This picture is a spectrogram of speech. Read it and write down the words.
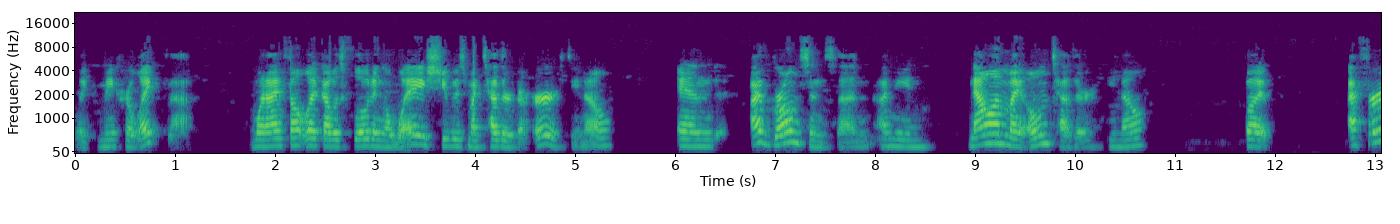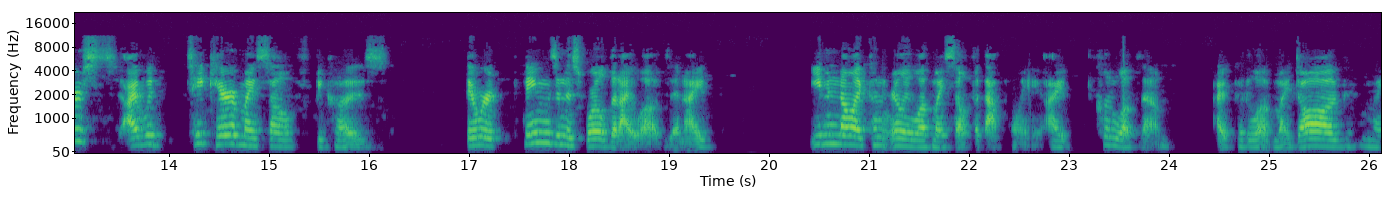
like make her like that when I felt like I was floating away, she was my tether to earth, you know? And I've grown since then. I mean, now I'm my own tether, you know? But at first, I would take care of myself because there were things in this world that I loved. And I, even though I couldn't really love myself at that point, I could love them. I could love my dog, my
